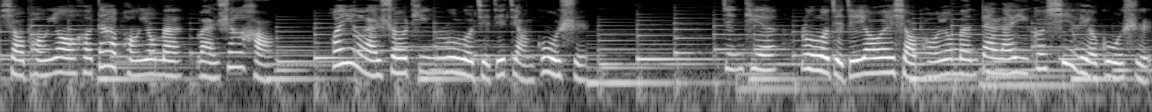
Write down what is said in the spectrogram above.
小朋友和大朋友们，晚上好！欢迎来收听露露姐姐讲故事。今天，露露姐姐要为小朋友们带来一个系列故事，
